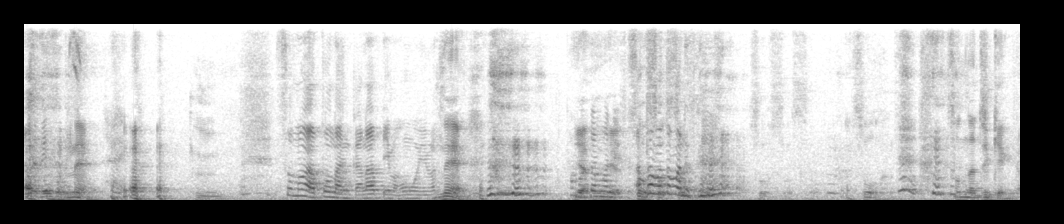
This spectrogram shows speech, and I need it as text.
ら。ね、その後なんかなって今思いまうん、した、ね。たまたまですそうそうそうあたまたまですか？そうそうそう。そうなんです。よそんな事件が。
